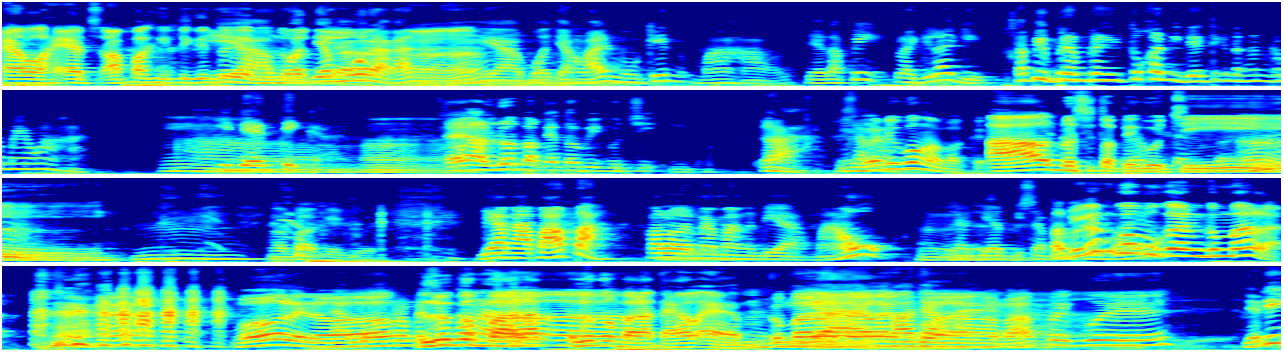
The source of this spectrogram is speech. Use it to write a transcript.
LH apa gitu-gitu iya, ya menurut buat dia murah kan. Heeh. Ya, buat yang lain mungkin mahal. Ya, tapi lagi-lagi, tapi brand-brand itu kan identik dengan kemewahan. Identik kan. Heeh. Kayak Aldo pakai topi Gucci gitu. Nah, Enggak nih gue nggak pakai. Aldo si topi Gucci. Nggak pakai gue. Ya nggak apa-apa kalau memang dia mau, ya dia bisa. Tapi kan gue bukan gembala. Boleh dong. Lu gembala lu gembala TLM. Gembala Iya, TLM gembala gue TLM. nggak apa-apa gue. Jadi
